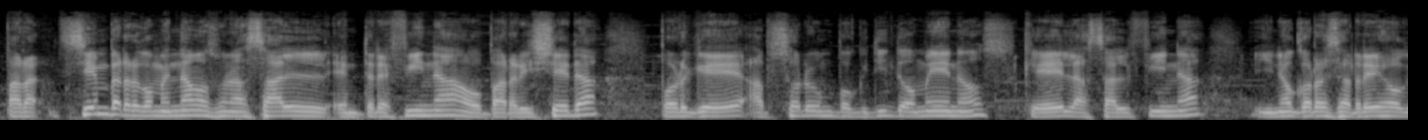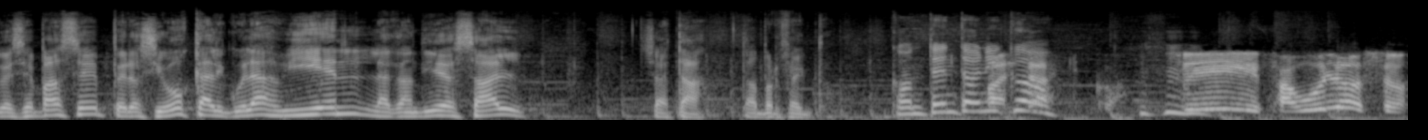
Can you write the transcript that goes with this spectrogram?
Para, siempre recomendamos una sal entre fina o parrillera porque absorbe un poquitito menos que la sal fina y no corres el riesgo que se pase. Pero si vos calculás bien la cantidad de sal, ya está, está perfecto. ¿Contento, Nico? Fantástico. Sí, fabuloso.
